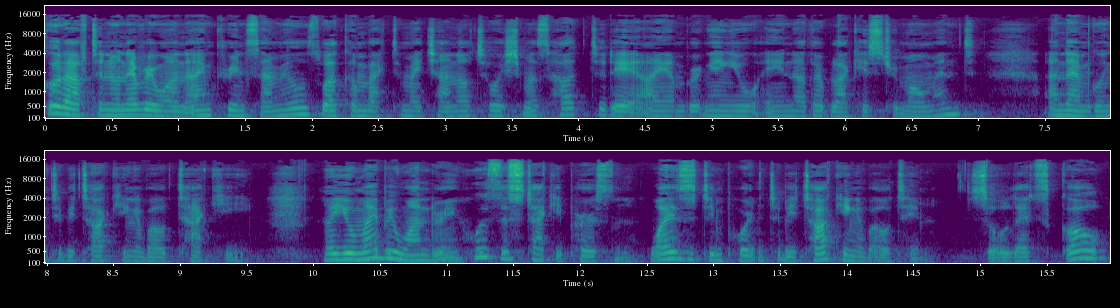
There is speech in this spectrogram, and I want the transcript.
Good afternoon, everyone. I'm Corinne Samuels. Welcome back to my channel, Toishma's Hut. Today, I am bringing you another Black History moment, and I'm going to be talking about Tacky. Now, you might be wondering, who is this Tacky person? Why is it important to be talking about him? So, let's go.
